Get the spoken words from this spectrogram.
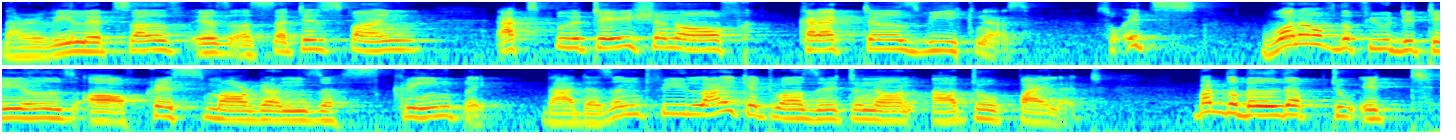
The reveal itself is a satisfying exploitation of character's weakness. So it's one of the few details of Chris Morgan's screenplay that doesn't feel like it was written on autopilot. But the build-up to it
